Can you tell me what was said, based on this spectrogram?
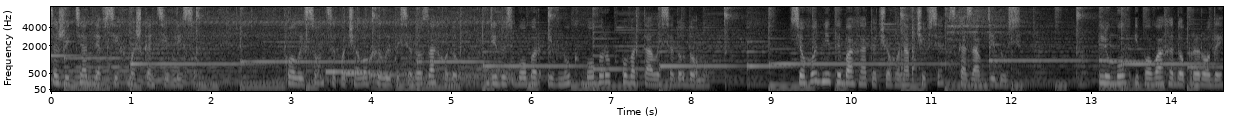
це життя для всіх мешканців лісу. Коли сонце почало хилитися до заходу, дідусь Бобер і внук Боберок поверталися додому. Сьогодні ти багато чого навчився, сказав дідусь. Любов і повага до природи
